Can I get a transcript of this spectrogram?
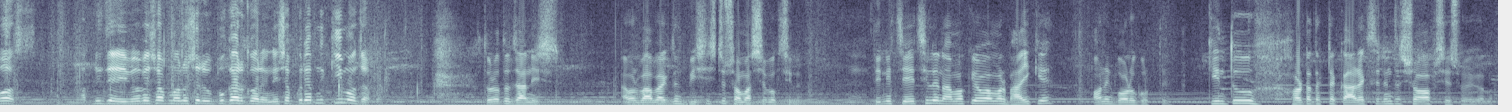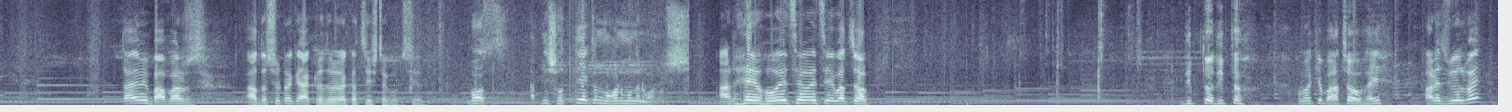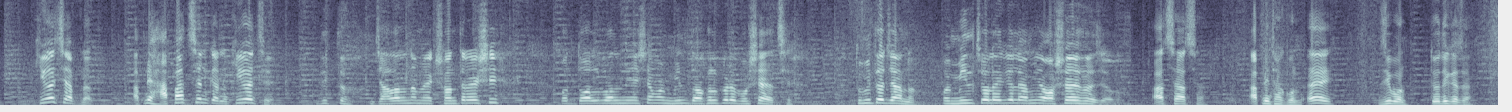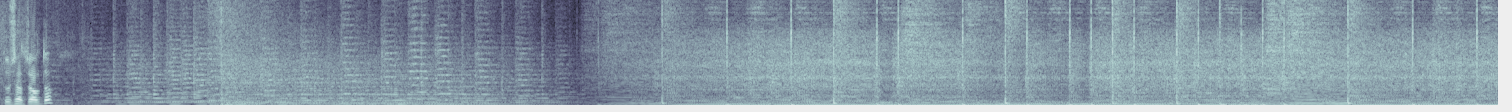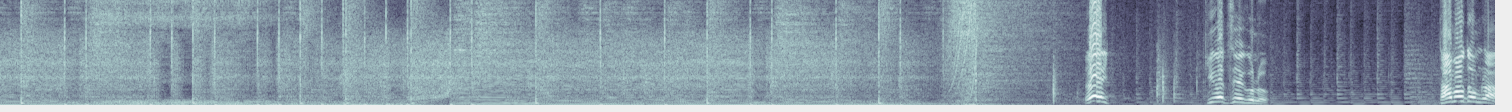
বস আপনি যে এইভাবে সব মানুষের উপকার করেন এসব করে আপনি কি মজা পান তোরা তো জানিস আমার বাবা একজন বিশিষ্ট সমাজসেবক ছিলেন। তিনি চেয়েছিলেন আমাকেও আমার ভাইকে অনেক বড় করতে। কিন্তু হঠাৎ একটা কার অ্যাক্সিডেন্টে সব শেষ হয়ে গেল। তাই আমি বাবার আদর্শটাকে আঁকড়ে ধরে রাখার চেষ্টা করছি বস আপনি সত্যি একজন মহান মনের মানুষ। আরে হয়েছে হয়েছে এবার চল। দীপ্ত দীপ্ত আমাকে বাঁচাও ভাই। আরে জুয়েল ভাই কি হয়েছে আপনার? আপনি হাঁপাচ্ছেন কেন? কি হয়েছে? দীপ্ত জালাল নামে এক সন্ত্রাসী ও দলবল নিয়ে এসে আমার মিল দখল করে বসে আছে। তুমি তো জানো ওই মিল চলে গেলে আমি অসহায় হয়ে যাব। আচ্ছা আচ্ছা। আপনি থাকুন। এই জীবন তুই ওদিকে যা। তুষার চল তো। কি হচ্ছে এগুলো? থামো তোমরা।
